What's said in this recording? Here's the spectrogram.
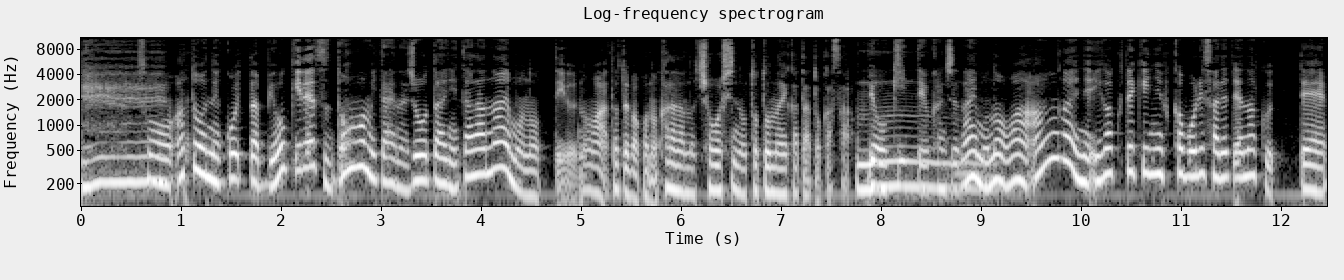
へー。そうあとはねこういった病気ですドーンみたいな状態に至らないものっていうのは例えばこの体の調子の整え方とかさうん。病気っていう感じじゃないものは案外ね医学的に深掘りされてなくって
